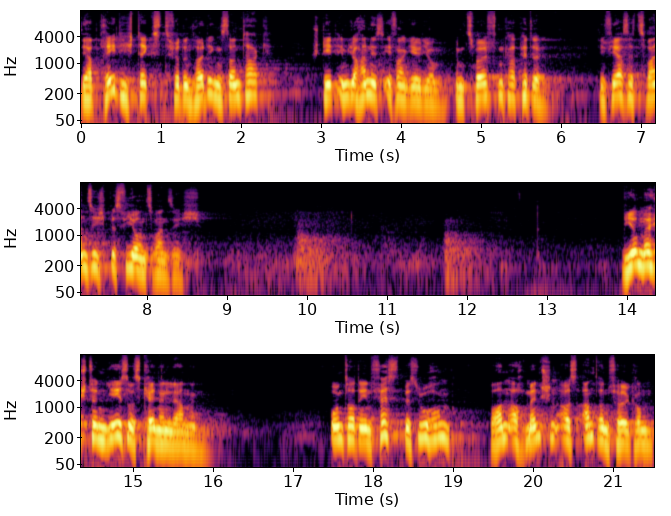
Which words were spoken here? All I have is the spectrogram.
Der Predigtext für den heutigen Sonntag steht im Johannesevangelium im zwölften Kapitel, die Verse 20 bis 24. Wir möchten Jesus kennenlernen. Unter den Festbesuchern waren auch Menschen aus anderen Völkern,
